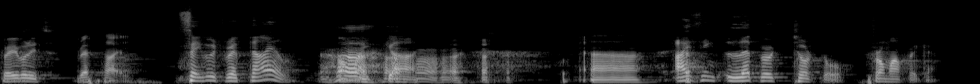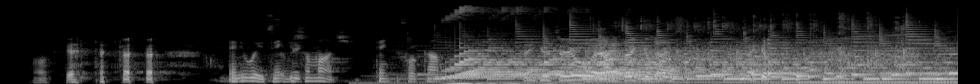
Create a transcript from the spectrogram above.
Favorite? Reptile. Favorite reptile? Oh my god. Uh, I think leopard turtle from Africa. Okay. anyway, thank you so much. Thank you for coming. Thank you to you, and thank you. For, thank you.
